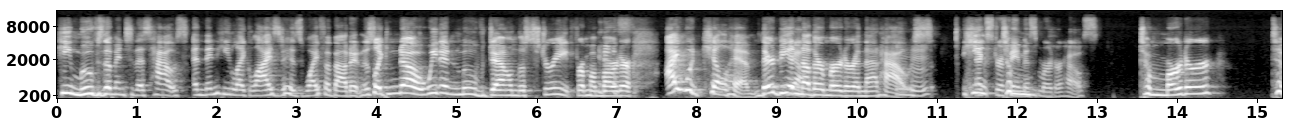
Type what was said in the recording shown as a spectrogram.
he moves them into this house and then he like lies to his wife about it and it's like no we didn't move down the street from a yes. murder i would kill him. There'd be yeah. another murder in that house. Mm-hmm. he extra to, famous murder house. to murder to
